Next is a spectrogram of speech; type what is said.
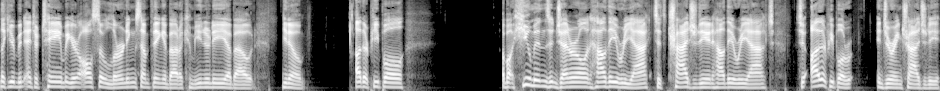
like you've been entertained but you're also learning something about a community about you know other people about humans in general and how they react to tragedy and how they react to other people enduring tragedy.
